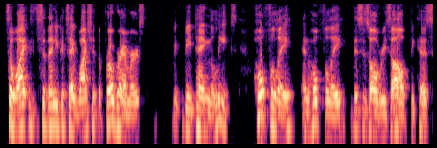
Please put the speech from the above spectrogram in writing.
So why? So then you could say, why should the programmers be paying the leagues? Hopefully, and hopefully, this is all resolved because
